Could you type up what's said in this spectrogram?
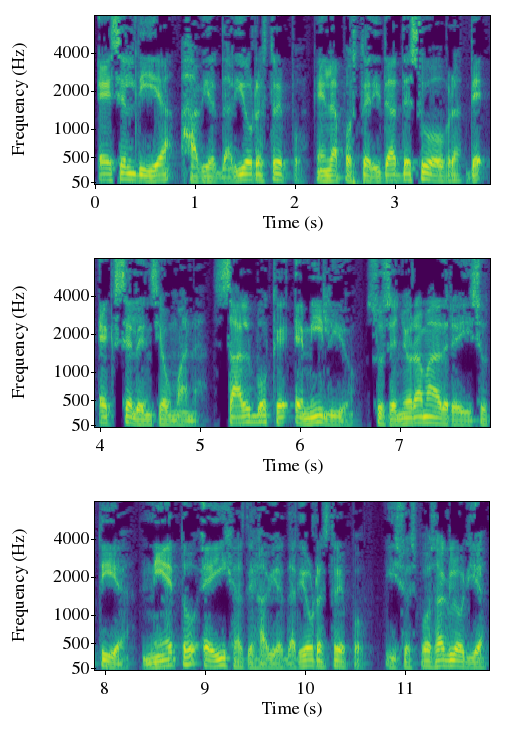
es el día Javier Darío Restrepo, en la posteridad de su obra de excelencia humana, salvo que Emilio, su señora madre y su tía, nieto e hijas de Javier Darío Restrepo y su esposa Gloria,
